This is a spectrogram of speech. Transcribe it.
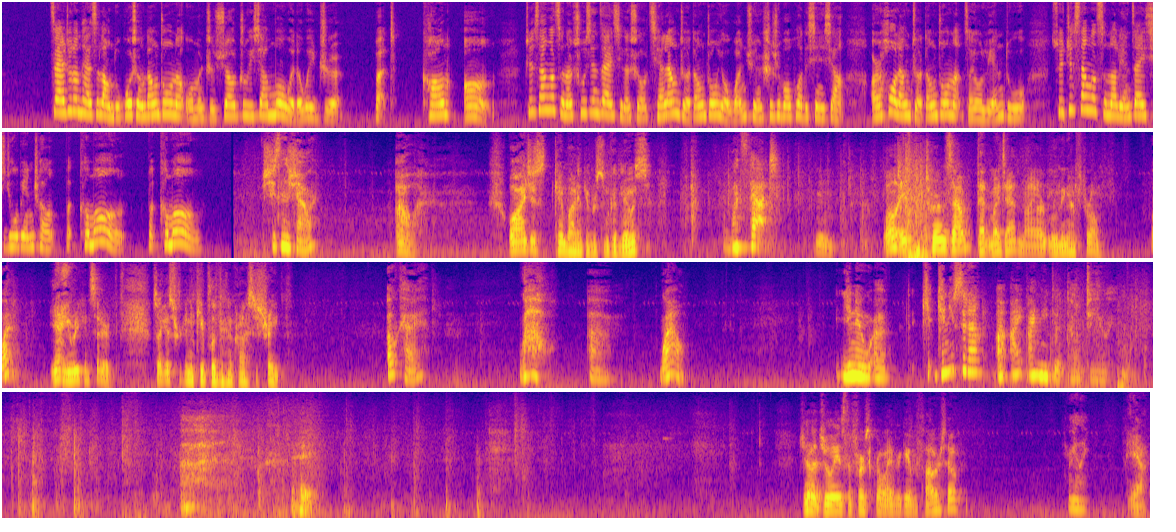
在这段台词朗读过程当中呢，我们只需要注意一下末尾的位置，but come on。 这三个词呢出现在一起的时候，前两者当中有完全失去爆破的现象，而后两者当中呢则有连读，所以这三个词呢连在一起就会变成 But come on, but come on. She's in the shower. Oh. Well, I just came by to give her some good news. What's that? Well, it turns out that my dad and I aren't moving after all. What? Yeah, he reconsidered. So I guess we're gonna keep living across the street. Okay. Wow. Uh, wow. You know, uh, c- can you sit down? I, I I need to talk to you. Hey. Do you know that Julie is the first girl I ever gave a flower to? Really? Yeah.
